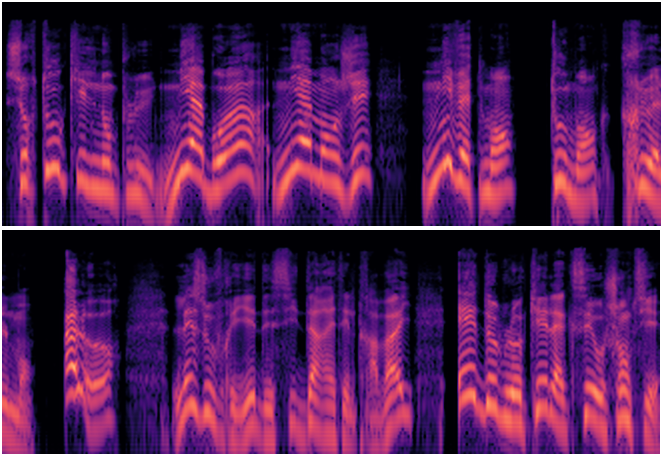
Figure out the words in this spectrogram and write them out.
Surtout qu'ils n'ont plus ni à boire, ni à manger, ni vêtements, tout manque cruellement. Alors, les ouvriers décident d'arrêter le travail et de bloquer l'accès au chantier.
